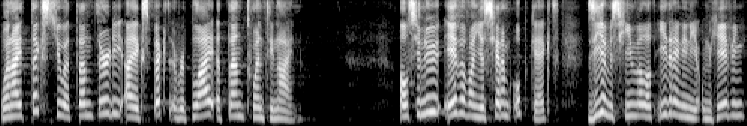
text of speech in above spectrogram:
When I text you at 10:30, I expect a reply at 10:29. Als je nu even van je scherm opkijkt, zie je misschien wel dat iedereen in je omgeving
